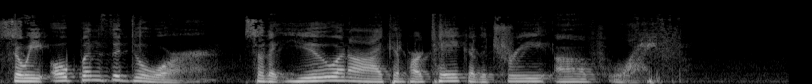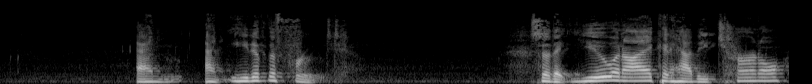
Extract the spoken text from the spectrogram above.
So he opens the door so that you and I can partake of the tree of life and, and eat of the fruit so that you and I can have eternal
